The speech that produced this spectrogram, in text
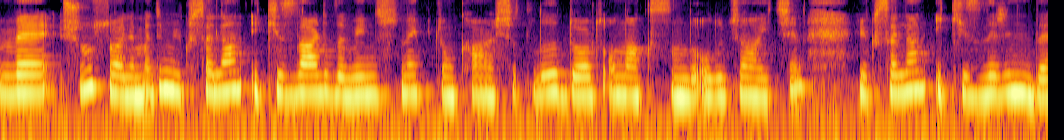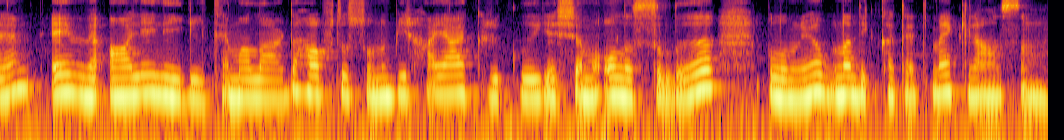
Ve şunu söylemedim. Yükselen ikizlerde de Venüs Neptün karşıtlığı 4-10 aksında olacağı için yükselen ikizlerin de ev ve aile ile ilgili temalarda hafta sonu bir hayal kırıklığı yaşama olasılığı bulunuyor. Buna dikkat etmek lazım.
